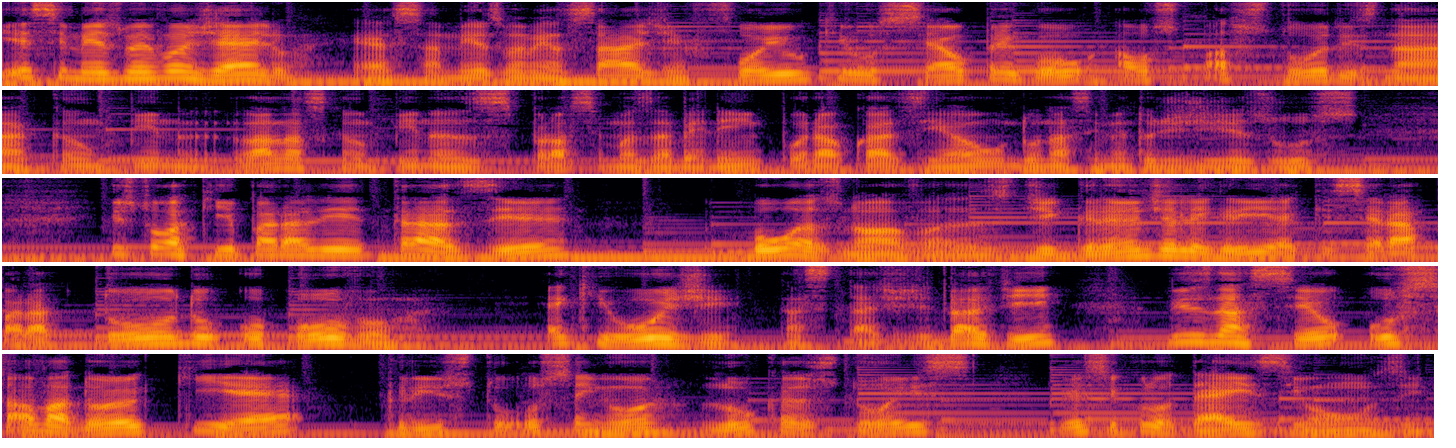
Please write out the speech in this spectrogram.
E esse mesmo evangelho, essa mesma mensagem, foi o que o céu pregou aos pastores na Campina, lá nas Campinas próximas a Belém, por ocasião do nascimento de Jesus. Estou aqui para lhe trazer boas novas de grande alegria que será para todo o povo. É que hoje, na cidade de Davi, lhes nasceu o Salvador, que é Cristo o Senhor. Lucas 2, versículo 10 e 11.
